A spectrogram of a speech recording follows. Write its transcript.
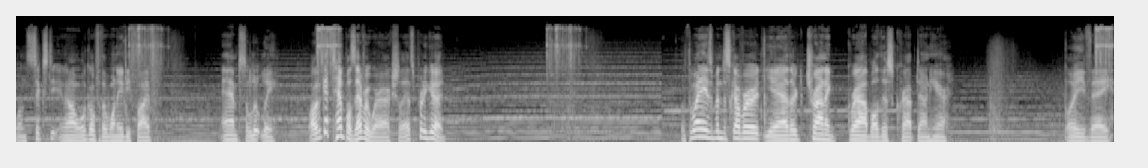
160. No, we'll go for the 185. Absolutely. Well, we've got temples everywhere, actually. That's pretty good. Lithuania has been discovered. Yeah, they're trying to grab all this crap down here. Oy vey.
